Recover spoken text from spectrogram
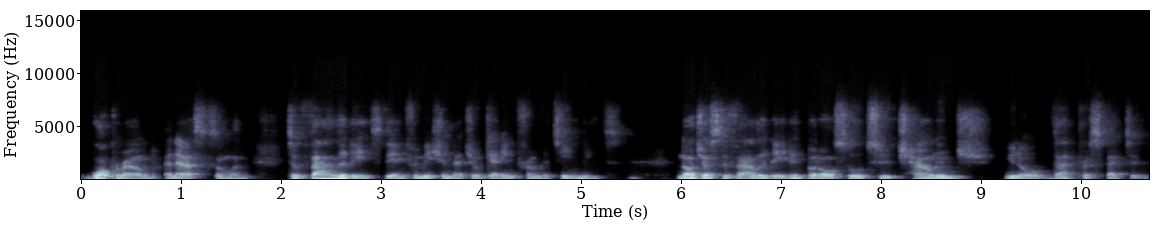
walk around and ask someone to validate the information that you're getting from the team leads not just to validate it, but also to challenge, you know, that perspective.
